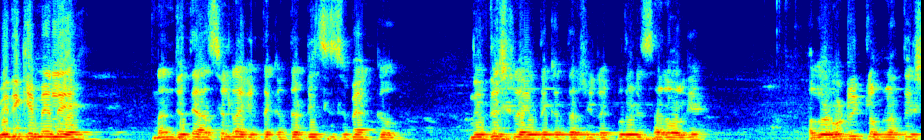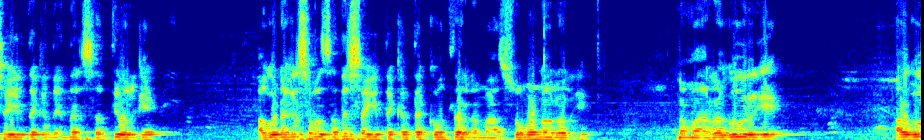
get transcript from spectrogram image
ವೇದಿಕೆ ಮೇಲೆ ನನ್ನ ಜೊತೆ ಹಸೀಲ್ರಾಗಿರ್ತಕ್ಕಂಥ ಡಿ ಸಿ ಸಿ ಬ್ಯಾಂಕ್ ನಿರ್ದೇಶಕರಾಗಿರ್ತಕ್ಕಂಥ ಶ್ರೀ ಲಕ್ಷ್ಮೀರೆಡ್ಡಿ ಸರ್ ಅವ್ರಿಗೆ ಹಾಗೂ ರೋಟರಿ ಕ್ಲಬ್ನ ಅಧ್ಯಕ್ಷರಾಗಿರ್ತಕ್ಕಂಥ ಎನ್ ಆರ್ ಸತ್ಯ ಅವ್ರಿಗೆ, ಹಾಗೂ ನಗರಸಭಾ ಸದಸ್ಯರಾಗಿರ್ತಕ್ಕಂಥ ಕೌನ್ಸಿಲರ್ ನಮ್ಮ ಸೋಮಣ್ಣವ್ರವ್ರಿಗೆ ನಮ್ಮ ರಘು ಅವರಿಗೆ, ಹಾಗೂ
